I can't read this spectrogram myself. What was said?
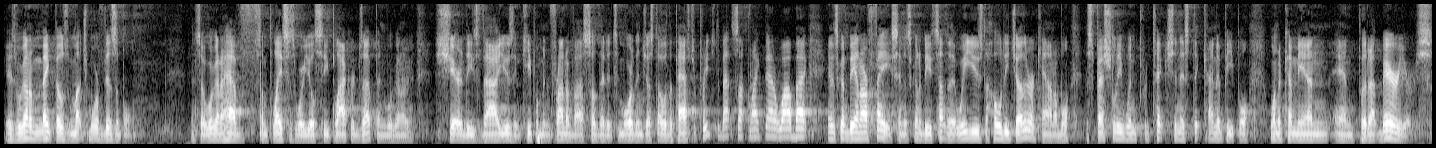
is we're going to make those much more visible. And so, we're going to have some places where you'll see placards up, and we're going to share these values and keep them in front of us so that it's more than just, oh, the pastor preached about something like that a while back, and it's going to be in our face, and it's going to be something that we use to hold each other accountable, especially when protectionistic kind of people want to come in and put up barriers.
